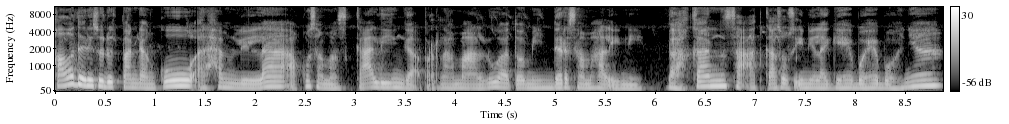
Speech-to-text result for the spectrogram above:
Kalau dari sudut pandangku, alhamdulillah aku sama sekali nggak pernah malu atau minder sama hal ini. Bahkan saat kasus ini lagi heboh-hebohnya,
